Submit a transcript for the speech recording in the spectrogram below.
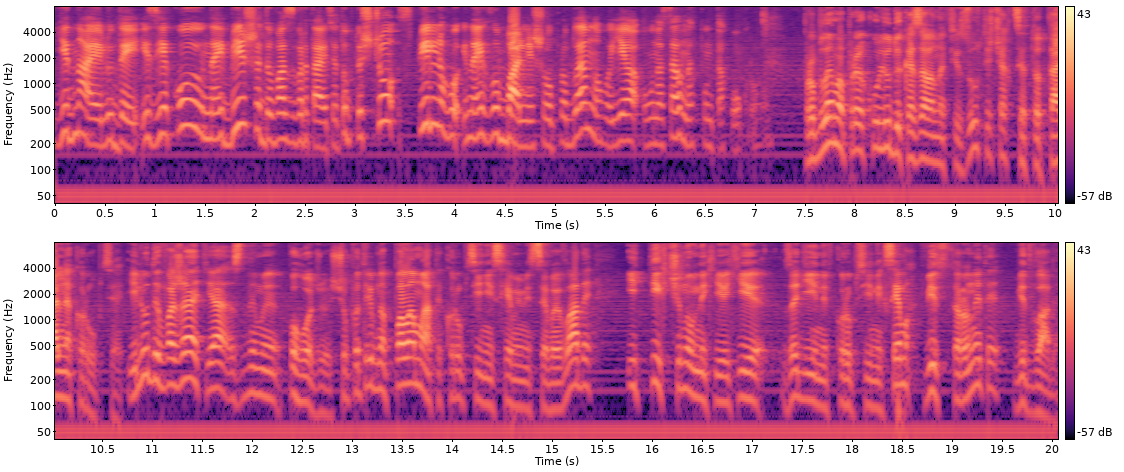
єднає людей, і з якою найбільше до вас звертаються? Тобто, що спільного і найглобальнішого проблемного є у населених пунктах округу? Проблема, про яку люди казали на цих зустрічах, це тотальна корупція. І люди вважають, я з ними погоджуюсь, що потрібно поламати корупційні схеми місцевої влади і тих чиновників, які задіяні в корупційних схемах, відсторонити від влади.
